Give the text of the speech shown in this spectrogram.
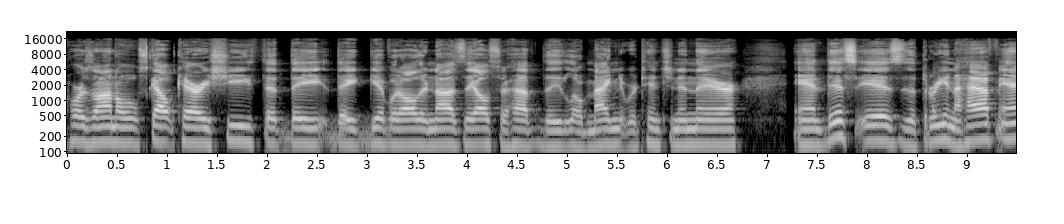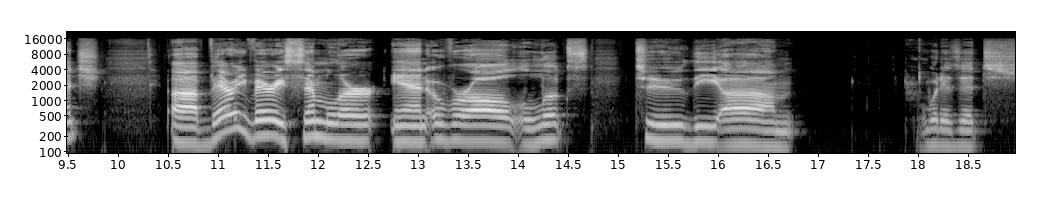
horizontal scout carry sheath that they they give with all their knives, they also have the little magnet retention in there. And this is the three and a half inch. Uh, very very similar in overall looks to the um, what is it?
